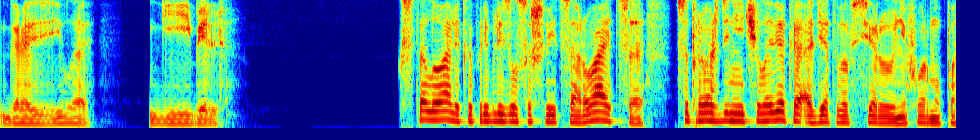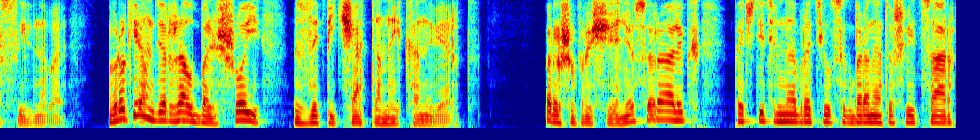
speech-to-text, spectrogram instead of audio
грозила гибель. К столу Алика приблизился швейцар Уайтса в сопровождении человека, одетого в серую униформу посыльного. В руке он держал большой запечатанный конверт. «Прошу прощения, сэр Алик», — почтительно обратился к баронету швейцар,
